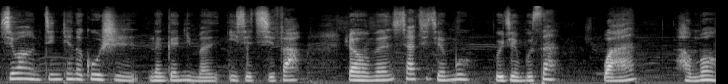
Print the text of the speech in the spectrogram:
希望今天的故事能给你们一些启发，让我们下期节目不见不散。晚安，好梦。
